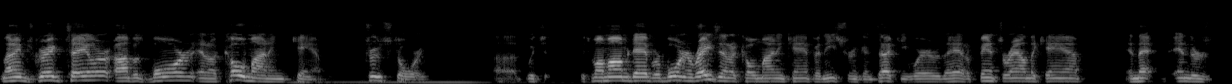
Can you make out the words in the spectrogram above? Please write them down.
My name's Greg Taylor. I was born in a coal mining camp. True story. Uh, which which my mom and dad were born and raised in a coal mining camp in eastern Kentucky, where they had a fence around the camp, and that and there's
